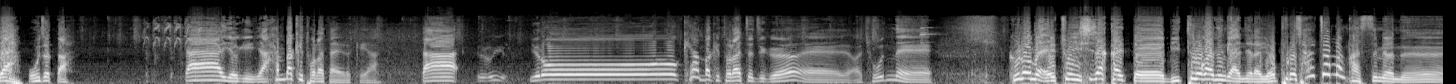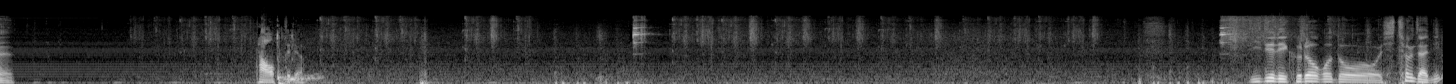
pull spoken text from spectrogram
야, 오졌다. 딱, 여기. 야, 한 바퀴 돌았다, 이렇게. 야. 딱, 요- 요렇게 한 바퀴 돌았죠, 지금. 예, 아, 좋네. 그러면 애초에 시작할 때 밑으로 가는 게 아니라 옆으로 살짝만 갔으면은 다 엎드려. 니들이 그러고도 시청자니?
